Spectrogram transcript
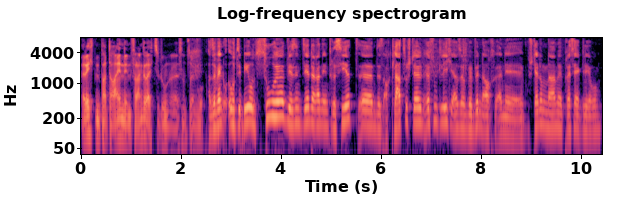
rechten Parteien in Frankreich zu tun oder sonst irgendwo. Also wenn OCB uns zuhört, wir sind sehr daran interessiert, äh, das auch klarzustellen öffentlich. Also wir würden auch eine Stellungnahme, Presseerklärung,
